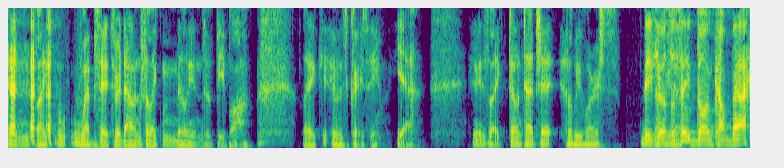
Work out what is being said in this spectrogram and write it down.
and like websites were down for like millions of people. Like it was crazy. Yeah. And he's like, don't touch it. It'll be worse. Did he also say don't come back?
